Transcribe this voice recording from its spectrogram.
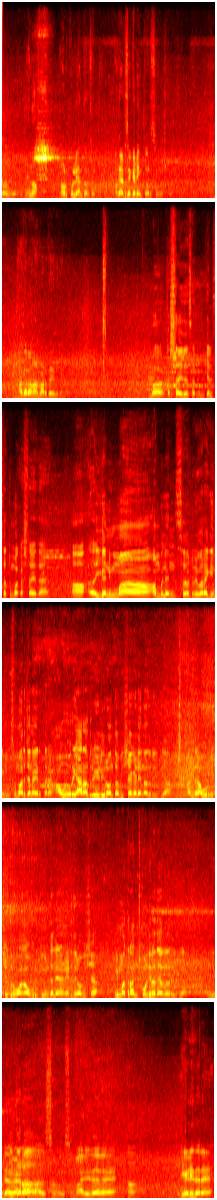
ಹೌದು. ಏನೋ ನೋಡ್ಕೊಳ್ಳಿ ಅಂತ ಒಂದು ಸ್ವಲ್ಪ. ಒಂದು ಎರಡು ಸೆಕೆಂಡ್ ಹಿಂಗೆ ತೋರಿಸಿ ಅಷ್ಟು. ಆ ಥರ ನಾನು ಮಾಡ್ತಾ ಇದ್ದೀನಿ. ನಾನು ತುಂಬ ಕಷ್ಟ ಇದೆ ಸರ್. ನಿಮ್ಮ ಕೆಲಸ ತುಂಬ ಕಷ್ಟ ಇದೆ. ಈಗ ನಿಮ್ಮ ಆಂಬುಲೆನ್ಸ್ ಡ್ರೈವರ್ ಆಗಿ ನಿಮ್ಗೆ ಸುಮಾರು ಜನ ಇರ್ತಾರೆ. ಅವ್ರು ಯಾರಾದರೂ ಹೇಳಿರೋವಂಥ ವಿಷಯಗಳೇನಾದರೂ ಇದೆಯಾ? ಅಂದರೆ ಅವ್ರ ವಿಚಿತ್ರವಾಗ ಅವ್ರ ಜೀವನದಲ್ಲಿ ಏನೋ ನಡೆದಿರೋ ವಿಷಯ ನಿಮ್ಮ ಹತ್ರ ಹಂಚ್ಕೊಂಡಿರೋದು ಯಾವ್ದಾದ್ರು ಇದೆಯಾ? ಇದಾವೆ ಸುಮಾರು ಇದ್ದಾವೆ ಹಾಂ. ಹೇಳಿದ್ದಾರೆ.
